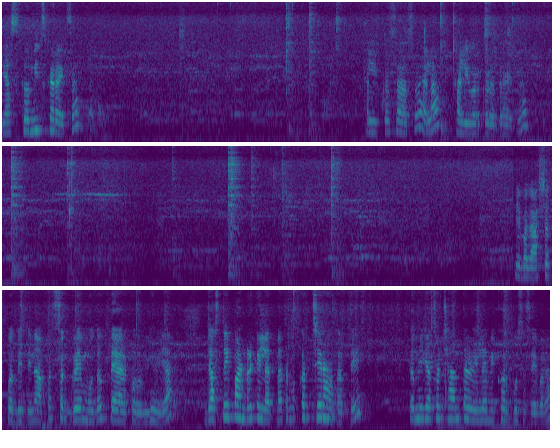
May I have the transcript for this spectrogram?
गॅस कमीच करायचा. हलकस असं याला खालीवर करत राहायचं. हे बघा अशाच पद्धतीनं आपण सगळे मोदक तयार करून घेऊया. जास्तही पांढरे केलात ना तर मग कच्चे राहतात ते. कमी जास्त छान तळलेलं मी खरपूस असं आहे बघा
